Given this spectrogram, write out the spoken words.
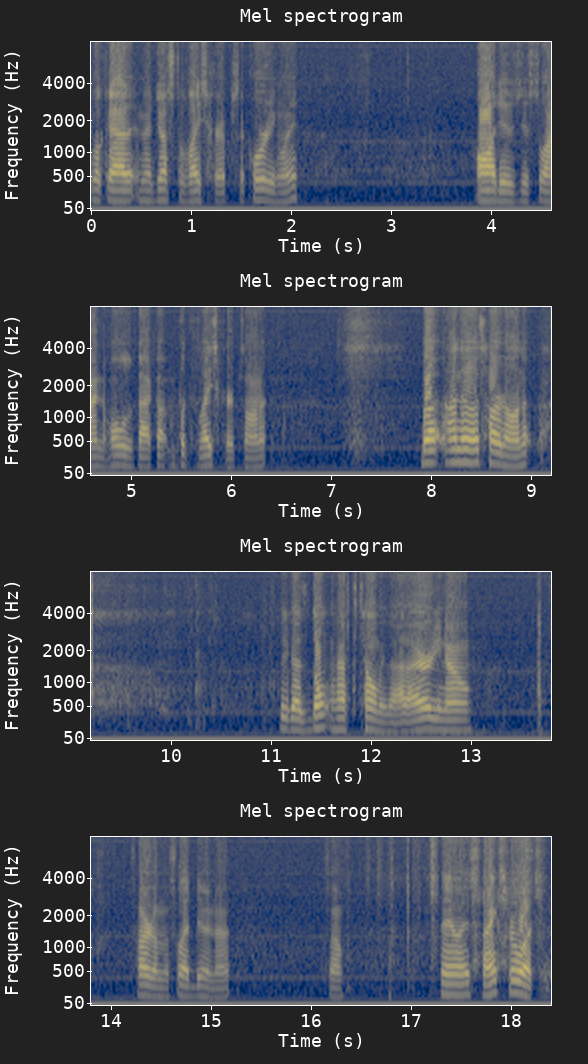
Look at it and adjust the vice grips accordingly. All I do is just line the holes back up and put the vice grips on it. But I know it's hard on it. So you guys don't have to tell me that. I already know. It's hard on the sled doing that. So, anyways, thanks for watching.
